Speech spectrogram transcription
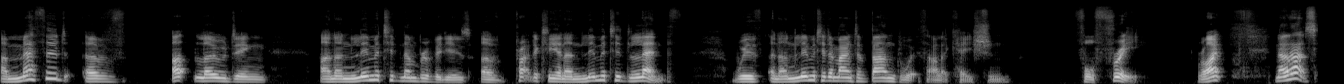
a method of uploading an unlimited number of videos of practically an unlimited length with an unlimited amount of bandwidth allocation for free, right? Now that's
